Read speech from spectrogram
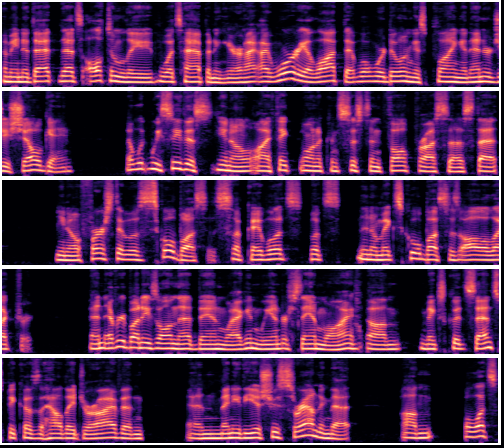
I mean, that that's ultimately what's happening here. And I, I worry a lot that what we're doing is playing an energy shell game and we, we see this, you know, I think on a consistent thought process that, you know, first it was school buses. Okay, well let's let's you know make school buses all electric, and everybody's on that bandwagon. We understand why. Um, makes good sense because of how they drive and and many of the issues surrounding that. Um, Well, let's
